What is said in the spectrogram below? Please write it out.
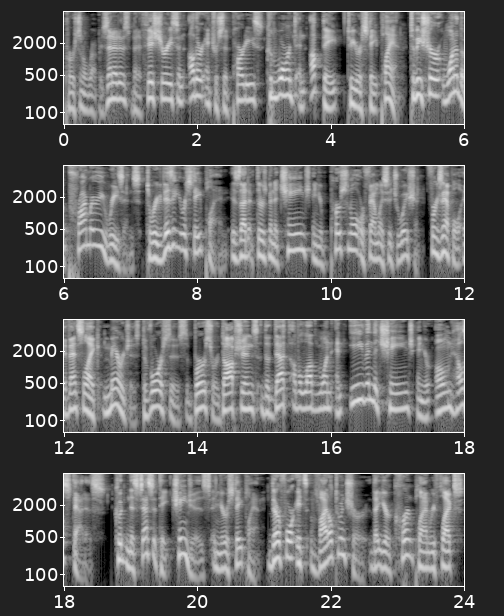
personal representatives, beneficiaries, and other interested parties could warrant an update to your estate plan. To be sure, one of the primary reasons to revisit your estate plan is that if there's been a change in your personal or family situation. For example, events like marriages, divorces, births or adoptions, the death of a loved one, and even the change in your own health status could necessitate changes in your estate plan. Therefore, it's vital to ensure that your current plan reflects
